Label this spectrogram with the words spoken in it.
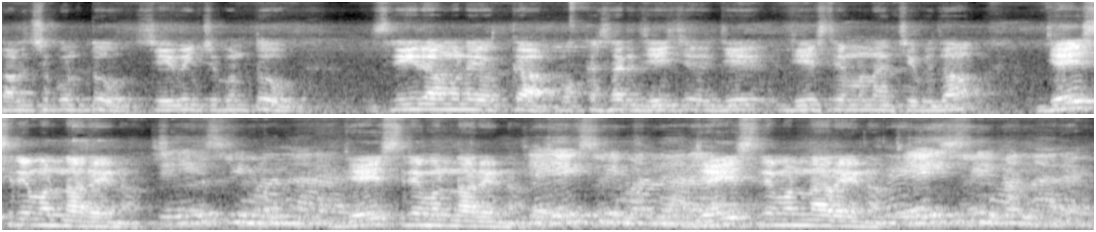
తలుచుకుంటూ సేవించుకుంటూ శ్రీరాముని యొక్క ఒక్కసారి జై జై జై శ్రీమన్నారాయణ చెబుదాం. జై శ్రీమన్నారాయణ. జై శ్రీమన్నారాయణ. జై శ్రీమన్నారాయణ. జై శ్రీమన్నారాయణ. జై శ్రీమన్నారాయణ. జై శ్రీమన్నారాయణ.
